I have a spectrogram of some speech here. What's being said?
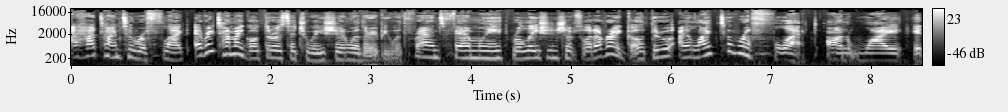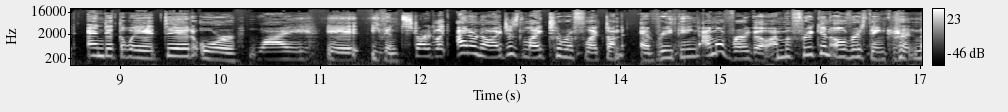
I had time to reflect. Every time I go through a situation, whether it be with friends, family, relationships, whatever I go through, I like to reflect on why it ended the way it did or why it even started. Like, I don't know. I just like to reflect on everything. I'm a Virgo. I'm a freaking overthinker. And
